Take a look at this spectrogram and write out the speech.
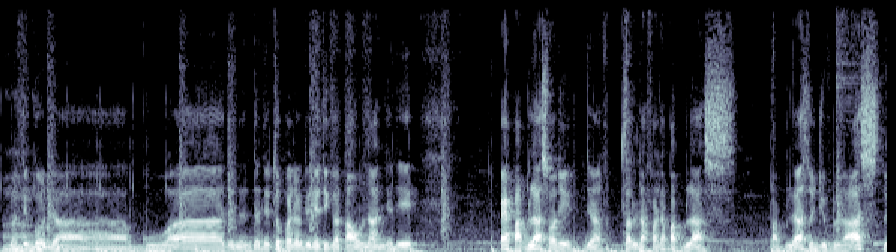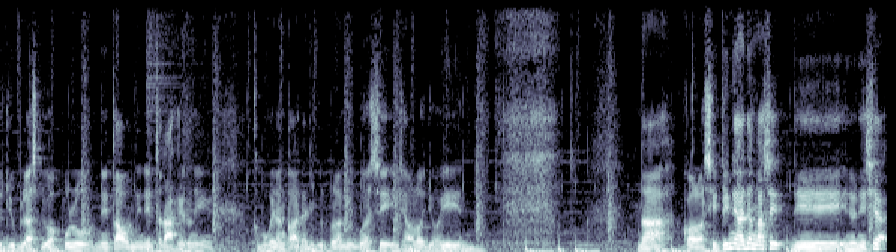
Berarti gua udah gua dan, dan itu periodenya tiga tahunan jadi eh 14 sorry daftar daftarnya 14 14, 17, 17, 20 ini tahun ini terakhir nih. Kemungkinan kalau ada di grup lagi gua sih insya Allah join. Nah kalau City ini ada nggak sih di Indonesia?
